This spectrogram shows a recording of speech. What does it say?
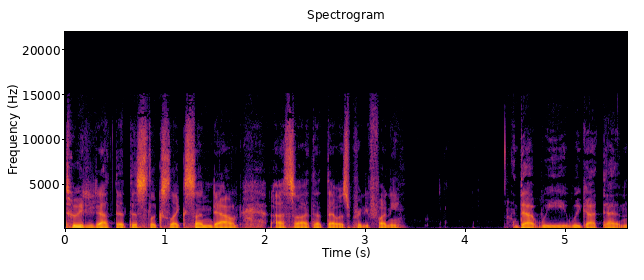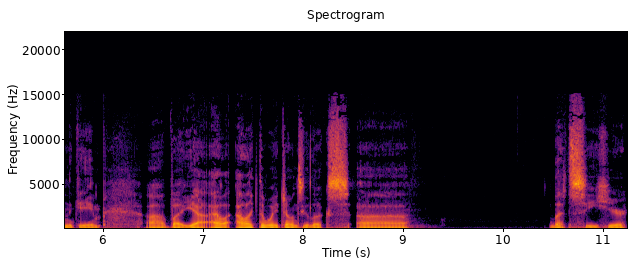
tweeted out that this looks like Sundown, so I thought that was pretty funny that we we got that in the game. Uh, but yeah, I, I like the way Jonesy looks. Uh, let's see here.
